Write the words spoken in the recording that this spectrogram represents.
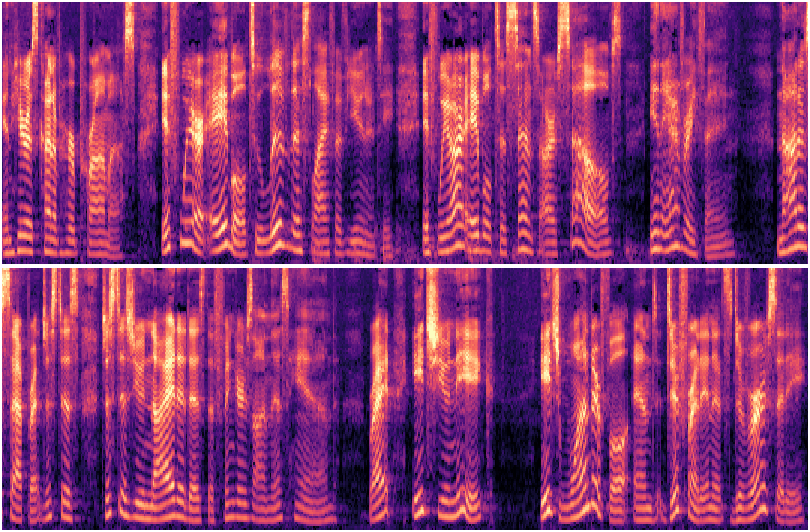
And here is kind of her promise. If we are able to live this life of unity, if we are able to sense ourselves in everything, not as separate, just as, just as united as the fingers on this hand, right? Each unique, each wonderful and different in its diversity,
